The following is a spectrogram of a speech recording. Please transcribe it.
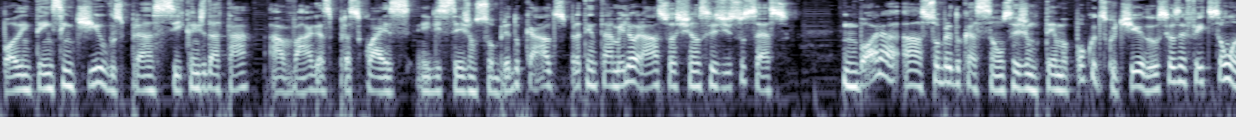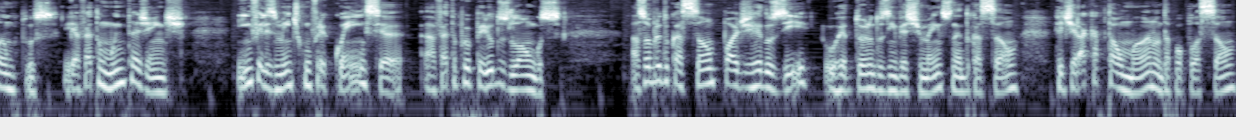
podem ter incentivos para se candidatar a vagas para as quais eles sejam sobreeducados para tentar melhorar suas chances de sucesso. Embora a sobreeducação seja um tema pouco discutido, os seus efeitos são amplos e afetam muita gente. E, infelizmente, com frequência, afeta por períodos longos. A sobreeducação pode reduzir o retorno dos investimentos na educação, retirar capital humano da população,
